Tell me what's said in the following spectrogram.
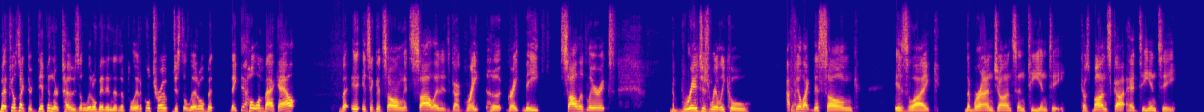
but it feels like they're dipping their toes a little bit into the political trope, just a little, but they pull them back out. But it, it's a good song. It's solid. It's got great hook, great beat, solid lyrics. The bridge is really cool. I Yeah. feel like this song is like the Brian Johnson TNT because Bon Scott had TNT,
